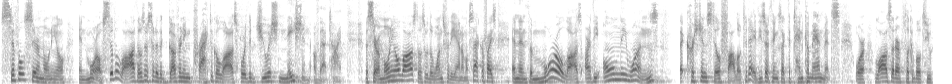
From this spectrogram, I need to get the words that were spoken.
Civil, ceremonial, and moral. Civil law, those are sort of the governing practical laws for the Jewish nation of that time. The ceremonial laws, those were the ones for the animal sacrifice. And then the moral laws are the only ones that Christians still follow today. These are things like the Ten Commandments or laws that are applicable to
